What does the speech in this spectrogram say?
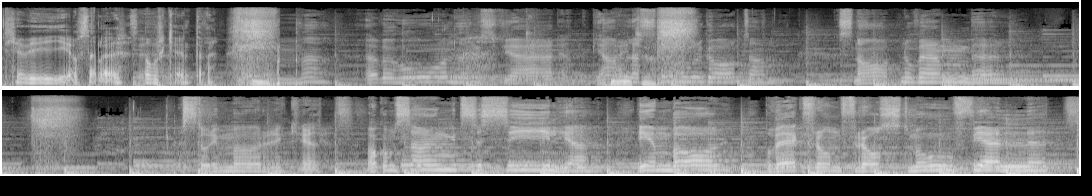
Ska vi ge oss eller? Jag orkar inte. Honungsfjärden, Nej, inte. Snart november. Jag står i mörkret bakom Sankt Cecilia i en bar på väg från Frostmofjället.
